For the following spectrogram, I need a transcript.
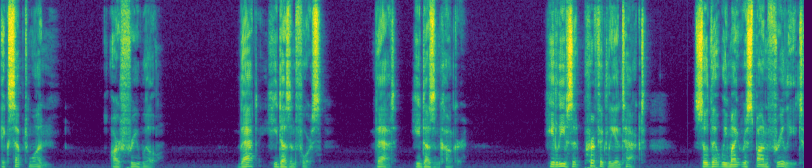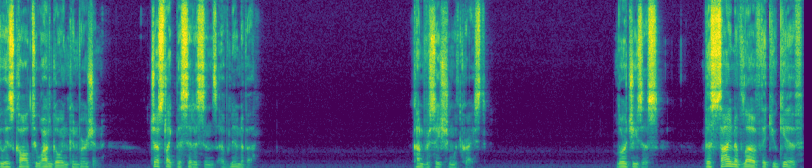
except one our free will. That he doesn't force. That he doesn't conquer. He leaves it perfectly intact, so that we might respond freely to his call to ongoing conversion, just like the citizens of Nineveh. Conversation with Christ. Lord Jesus, the sign of love that you give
